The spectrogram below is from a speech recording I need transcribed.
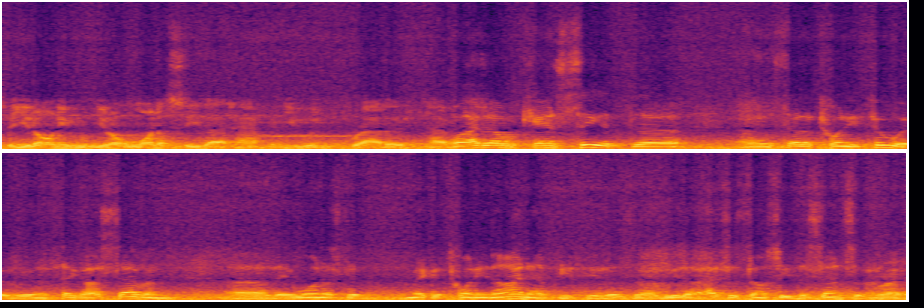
So you don't even you don't want to see that happen. You would rather have. Well, I don't can't see it. Uh, uh, instead of 22, we're going to take our seven. Uh, they want us to make it 29 empty theaters. Uh, we don't, I just don't see the sense of it. Right.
